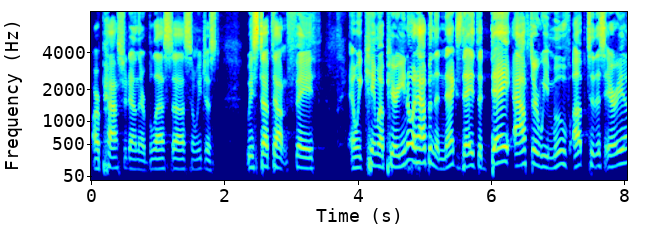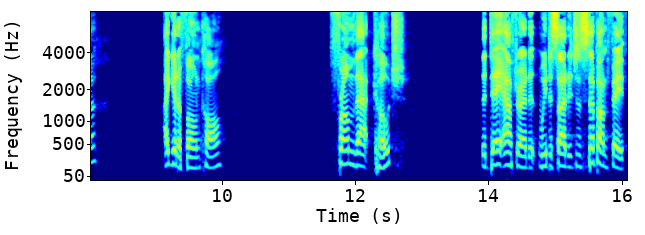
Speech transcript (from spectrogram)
our pastor down there blessed us, and we just we stepped out in faith, and we came up here. You know what happened the next day? The day after we move up to this area, I get a phone call from that coach. The day after I we decided to step out in faith,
